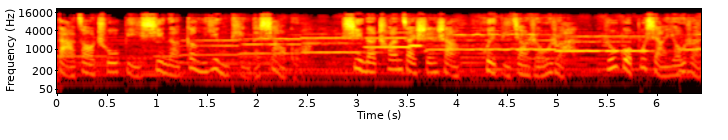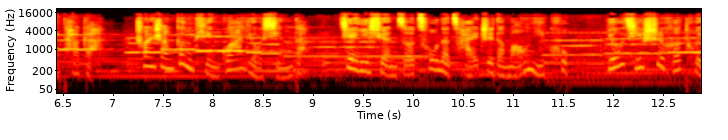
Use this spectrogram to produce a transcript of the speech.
打造出比细呢更硬挺的效果，细呢穿在身上会比较柔软。如果不想有软塌感，穿上更挺刮有型的，建议选择粗呢材质的毛呢裤，尤其适合腿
